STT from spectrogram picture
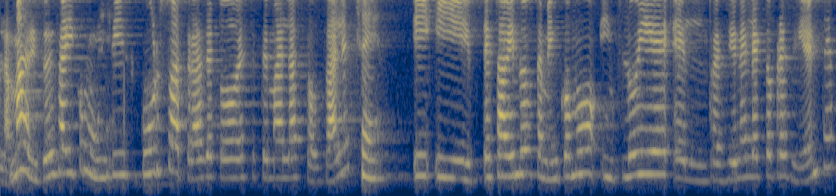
la madre. Entonces hay como un discurso atrás de todo este tema de las causales. Sí. Y, y está viendo también cómo influye el recién electo presidente,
